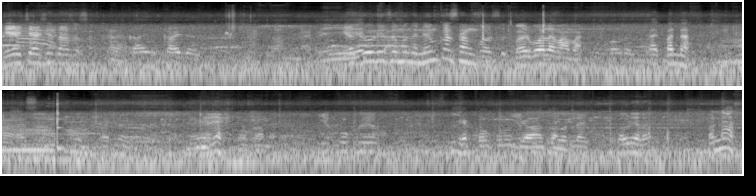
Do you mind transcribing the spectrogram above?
द्यायचे असेल तर असं सांग काय काय झालं या जोडीचं म्हणजे नेमकं सांग बस बरं बोला मामा. काय पन्नास? एक एक पन्नास?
